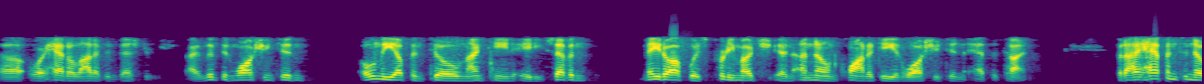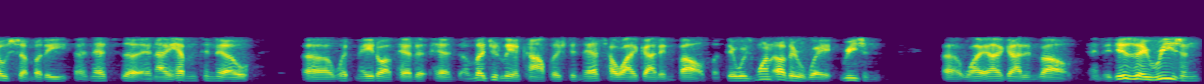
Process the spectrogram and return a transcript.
uh, or had a lot of investors. I lived in Washington only up until 1987. Madoff was pretty much an unknown quantity in Washington at the time. But I happen to know somebody, and that's uh, and I happen to know uh, what Madoff had had allegedly accomplished, and that's how I got involved. But there was one other way reason uh, why I got involved, and it is a reason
